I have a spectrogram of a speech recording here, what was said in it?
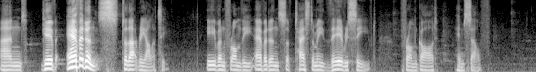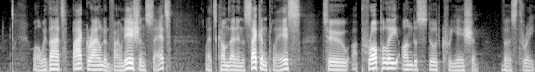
and give evidence to that reality, even from the evidence of testimony they received from God Himself. Well, with that background and foundation set, Let's come then in the second place to a properly understood creation, verse 3.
